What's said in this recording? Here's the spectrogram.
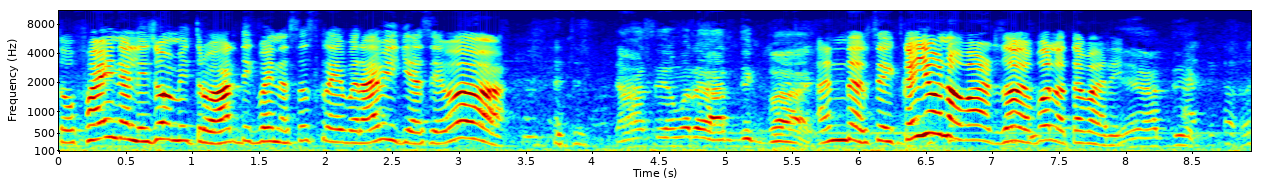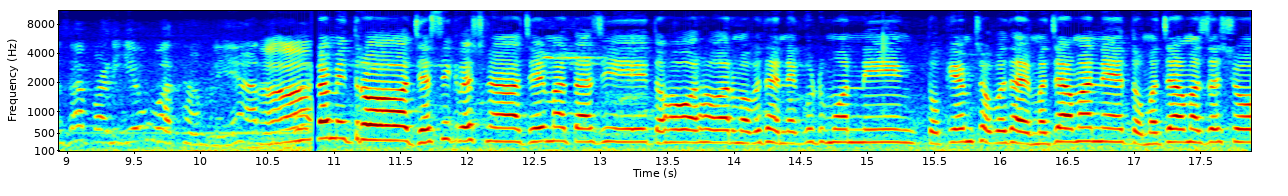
તો ફાઇનલી જો મિત્રો હાર્દિકભાઈ ના સબસ્ક્રાઇબર આવી ગયા છે અમારા હાર્દિક અંદર છે કયું નો જોવે બોલો તમારી. એ હાર્દિક. હા. મિત્રો જય શ્રી કૃષ્ણ જય માતાજી. તો હવાર હવારમાં બધાને ગુડ મોર્નિંગ તો કેમ છો બધા મજામાં ને? તો મજામાં જશો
